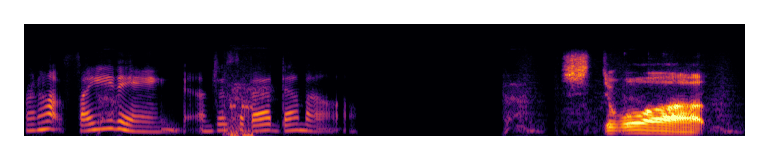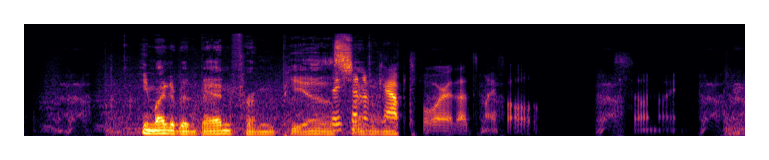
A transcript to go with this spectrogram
We're not fighting. I'm just a bad demo. Stop. He might have been banned from PS. They I shouldn't have capped four. That's my fault. It's so annoying.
